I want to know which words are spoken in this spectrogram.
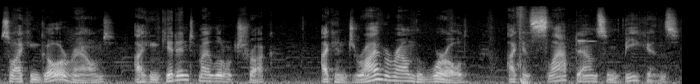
So I can go around, I can get into my little truck, I can drive around the world, I can slap down some beacons,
